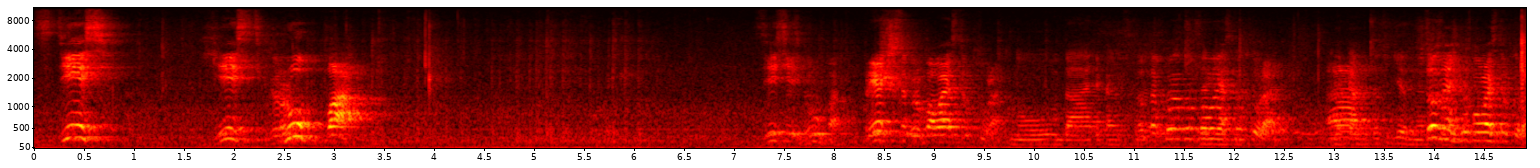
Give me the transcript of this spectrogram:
Здесь есть группа. Здесь есть группа. Прячется групповая структура. Ну, да, это кажется. Что такое групповая заметно. структура? А, офигенно. что значит групповая структура?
